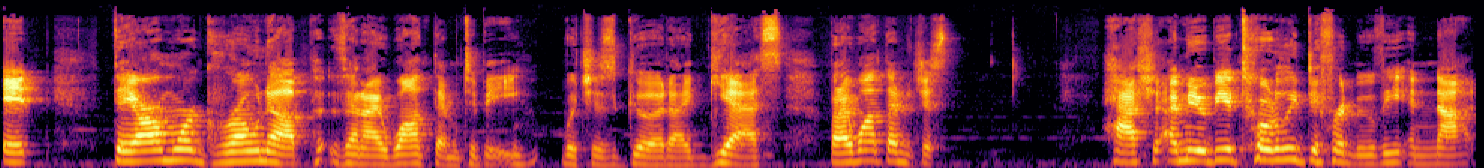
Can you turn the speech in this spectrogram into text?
it they are more grown up than I want them to be, which is good, I guess. But I want them to just hash it. I mean, it would be a totally different movie and not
